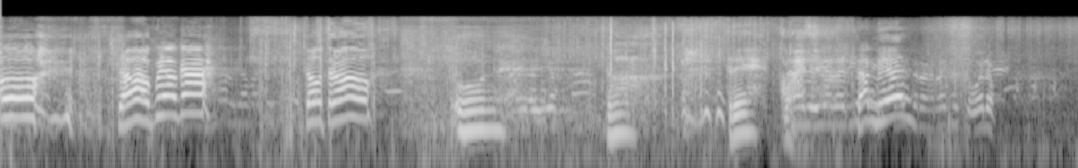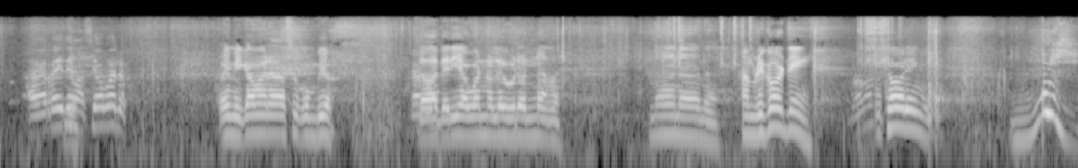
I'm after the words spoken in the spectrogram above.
Oh, trabado, cuidado acá. Estamos trabados. Un, dos, tres, cuatro. ¿También? Agarré demasiado bueno. Oye, mi cámara sucumbió. La batería, bueno, no le duró nada. No, no, no. I'm recording. Recording. Bush.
